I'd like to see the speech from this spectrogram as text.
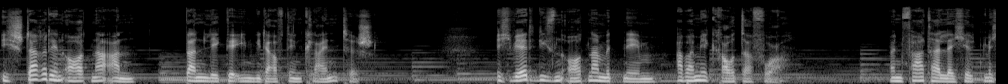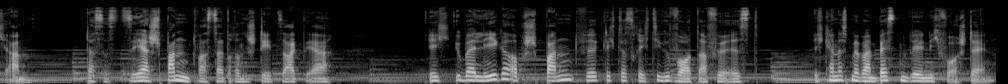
Ich starre den Ordner an, dann legt er ihn wieder auf den kleinen Tisch. Ich werde diesen Ordner mitnehmen, aber mir graut davor. Mein Vater lächelt mich an. Das ist sehr spannend, was da drin steht, sagt er. Ich überlege, ob spannend wirklich das richtige Wort dafür ist. Ich kann es mir beim besten Willen nicht vorstellen.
